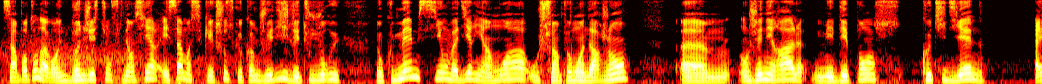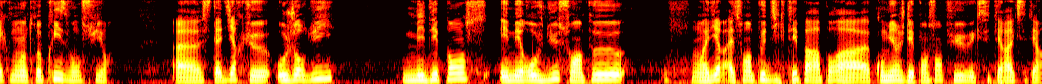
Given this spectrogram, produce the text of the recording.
C'est important d'avoir une bonne gestion financière. Et ça, moi, c'est quelque chose que, comme je l'ai dit, je l'ai toujours eu. Donc, même si on va dire il y a un mois où je fais un peu moins d'argent, euh, en général, mes dépenses quotidiennes avec mon entreprise vont suivre. Euh, c'est-à-dire que aujourd'hui, mes dépenses et mes revenus sont un peu on va dire, elles sont un peu dictées par rapport à combien je dépense en pub, etc., etc.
